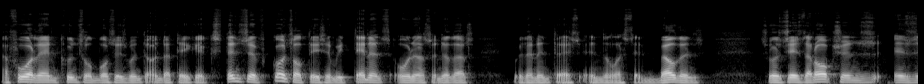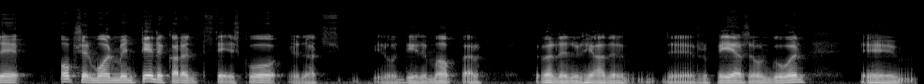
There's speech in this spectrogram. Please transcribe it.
Before then, council bosses want to undertake extensive consultation with tenants, owners, and others with an interest in the listed buildings. So it says their options is uh, option one, maintain the current status quo, and that's you know deal them up or then have the, the repairs ongoing. Um,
